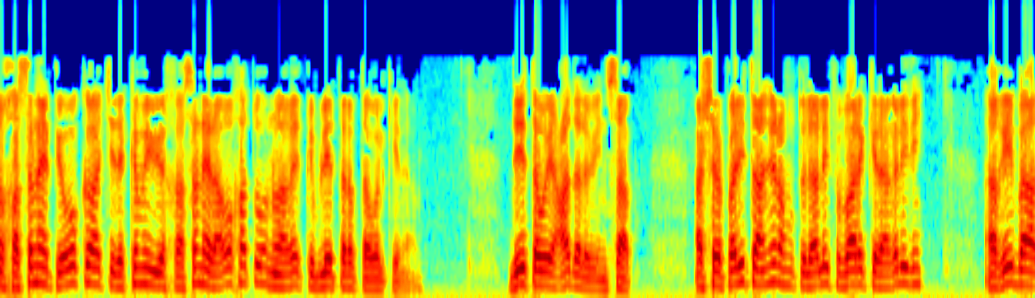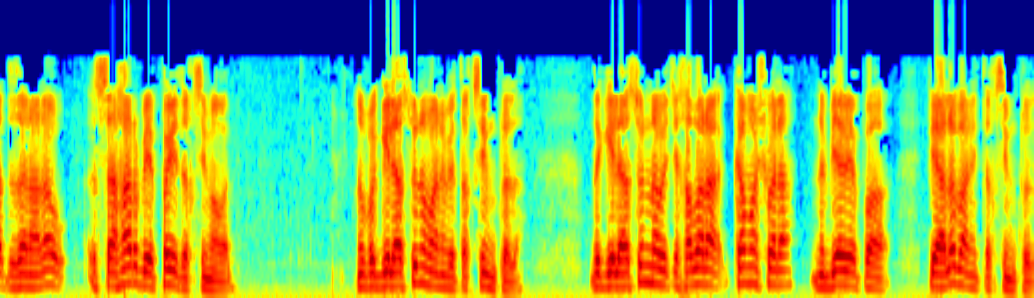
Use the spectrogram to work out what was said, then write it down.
نو خسنه په وکا چې د کوم یو خسنه راوخته نو هغه قبله طرف ته ول کېنه دې ته وی عدل او انصاف اشرف علي تاني رحمت الله علیه په باره کې راغلی دي هغه به د زنانو سحر به پي تقسیمول نو په ګلاسونو باندې به تقسیم کړل د ګلاسونو چې خبره کم شوله نو بیا به په پیاله باندې تقسیم کړل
